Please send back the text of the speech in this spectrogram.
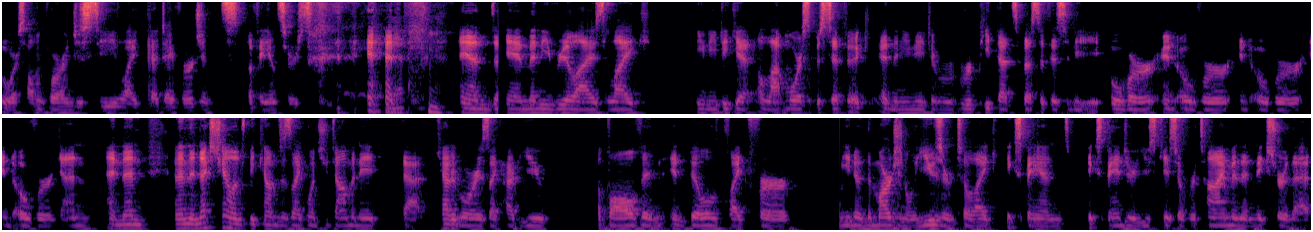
we're solving for, and just see like a divergence of answers. and, and and then you realize like you need to get a lot more specific, and then you need to re- repeat that specificity over and over and over and over again. And then and then the next challenge becomes is like once you dominate that category, is like how do you evolve and, and build like for you know the marginal user to like expand expand your use case over time and then make sure that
